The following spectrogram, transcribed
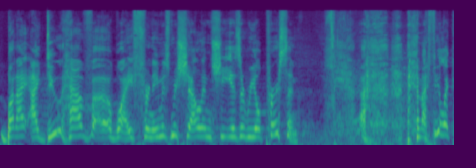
but I, I, do have a wife. Her name is Michelle, and she is a real person. and I feel like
